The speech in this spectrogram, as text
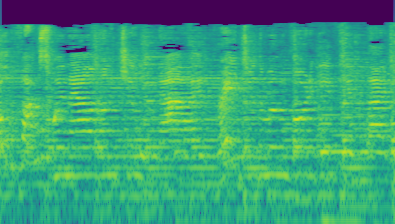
Old fox went out on a chilly night, prayed to the moon for to give him light.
